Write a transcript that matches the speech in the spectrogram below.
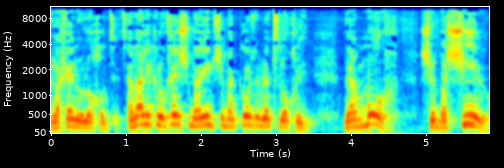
ולכן הוא לא חוצץ. אבל לכלוכי שמרים שבכוס ובצלוחית, והמוח שבשיר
